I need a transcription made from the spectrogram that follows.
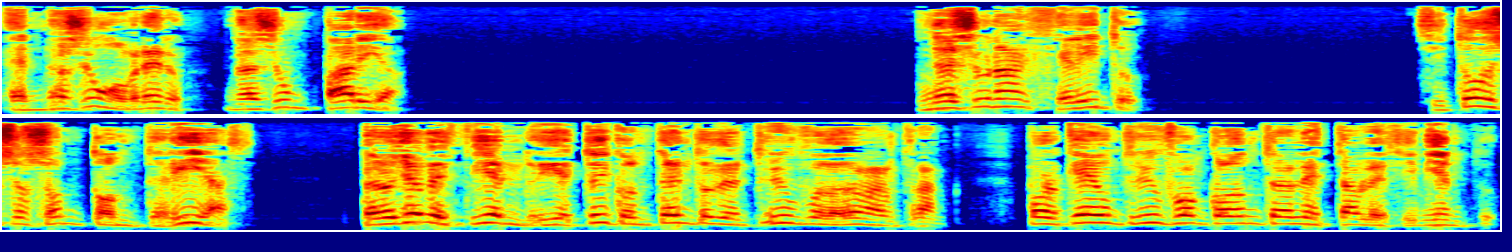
Él no es un obrero, no es un paria. No es un angelito. Si todo eso son tonterías. Pero yo defiendo y estoy contento del triunfo de Donald Trump porque es un triunfo contra el establecimiento.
